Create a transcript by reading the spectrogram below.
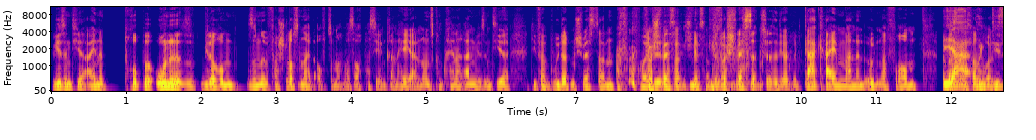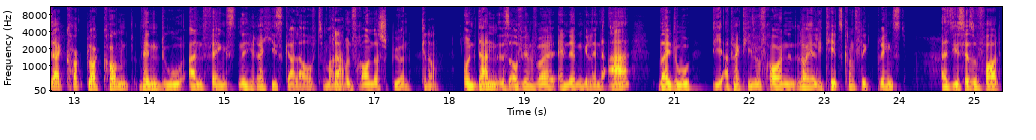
wir sind hier eine Truppe, ohne so, wiederum so eine Verschlossenheit aufzumachen, was auch passieren kann. Hey, an uns kommt keiner ran, wir sind hier die verbrüderten Schwestern. Heute Verschwesterten Schwestern. die bitte. verschwesterten Schwestern, die heute mit gar keinem Mann in irgendeiner Form was Ja, und wollen. dieser Cockblock kommt, wenn du anfängst, eine Hierarchieskala aufzumachen Klar. und Frauen das spüren. Genau. Und dann ist auf jeden Fall Ende im Gelände. A, weil du die attraktive Frau in einen Loyalitätskonflikt bringst. Also sie ist ja sofort,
